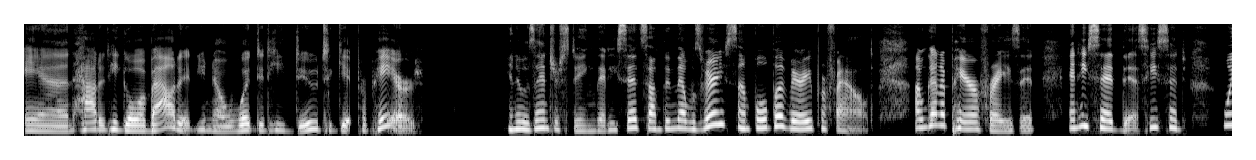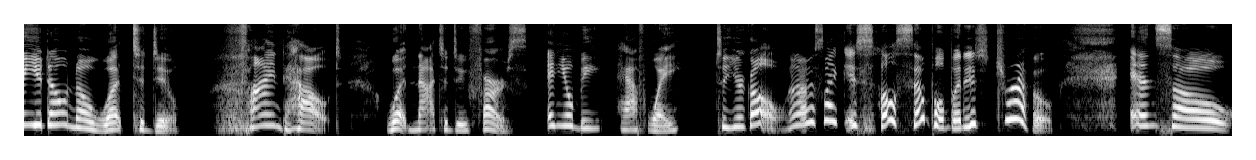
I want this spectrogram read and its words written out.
and how did he go about it? You know, what did he do to get prepared? And it was interesting that he said something that was very simple but very profound. I'm going to paraphrase it. And he said this He said, When you don't know what to do, find out what not to do first, and you'll be halfway to your goal. And I was like, it's so simple, but it's true. And so,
